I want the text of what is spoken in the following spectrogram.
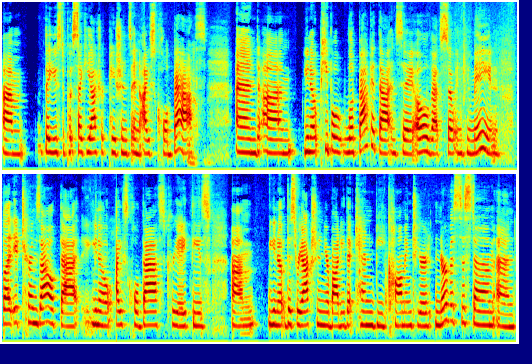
um, they used to put psychiatric patients in ice cold baths. Yeah. And um, you know, people look back at that and say, "Oh, that's so inhumane." But it turns out that, you know, ice cold baths create these, um, you know, this reaction in your body that can be calming to your nervous system and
